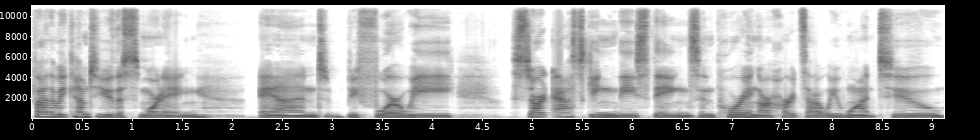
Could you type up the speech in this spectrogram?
Father, we come to you this morning, and before we start asking these things and pouring our hearts out, we want to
